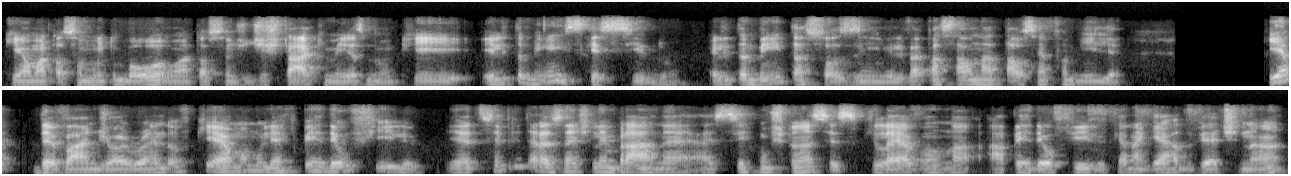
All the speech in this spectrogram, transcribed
que é uma atuação muito boa, uma atuação de destaque mesmo, que ele também é esquecido, ele também está sozinho, ele vai passar o Natal sem a família. E a Devine Joy Randolph, que é uma mulher que perdeu o filho. E é sempre interessante lembrar né, as circunstâncias que levam na, a perder o filho, que é na Guerra do Vietnã,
